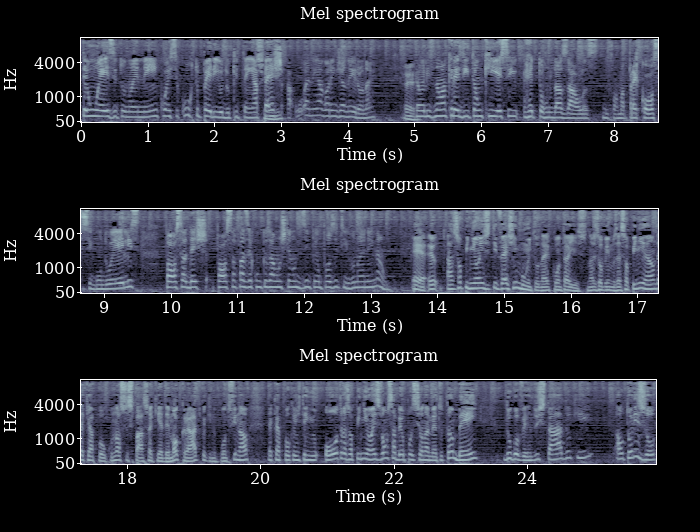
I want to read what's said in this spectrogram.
ter um êxito no Enem com esse curto período que tem até. Sim. O Enem agora em janeiro, né? É. Então eles não acreditam que esse retorno das aulas de forma precoce, segundo eles, possa, deixar, possa fazer com que os alunos tenham um desempenho positivo no Enem, não. É, eu- as opiniões divergem muito, né, quanto a isso. Nós ouvimos essa opinião, daqui a pouco o nosso espaço aqui é democrático, aqui no ponto final. Daqui a pouco a gente tem outras opiniões. Vamos saber o posicionamento também do governo do estado que autorizou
